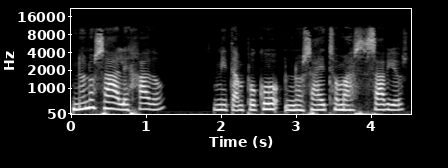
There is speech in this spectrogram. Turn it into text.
no nos ha alejado ni tampoco nos ha hecho más sabios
